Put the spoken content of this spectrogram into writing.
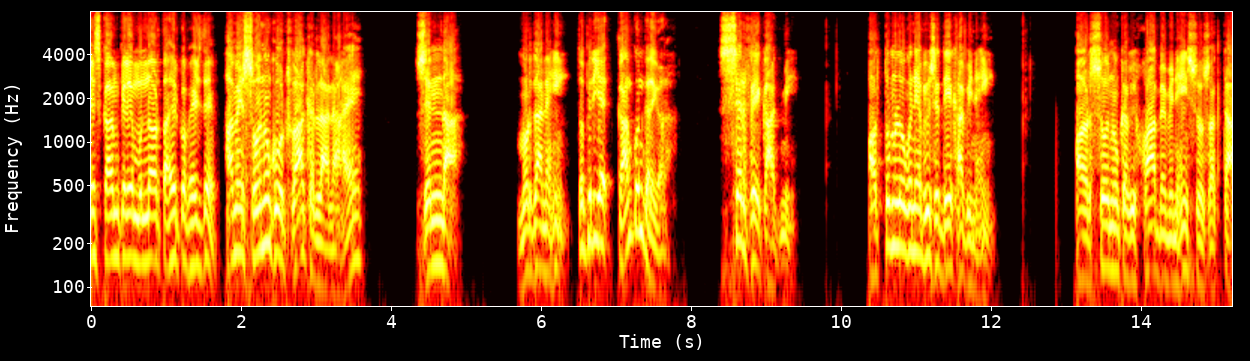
इस काम के लिए मुन्ना और ताहिर को भेज दें। हमें सोनू को उठवा कर लाना है। ज़िंदा मुर्दा नहीं। तो फिर ये काम कौन करेगा? सिर्फ़ एक आदमी। और तुम लोगों ने अभी उसे देखा भी नहीं। और सोनू कभी ख्वाब में भी नहीं सो सकता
